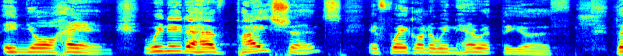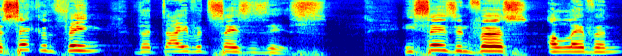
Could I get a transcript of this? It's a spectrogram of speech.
in your hand. We need to have patience if we're going to inherit the earth. The second thing that David says is this He says in verse 11,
